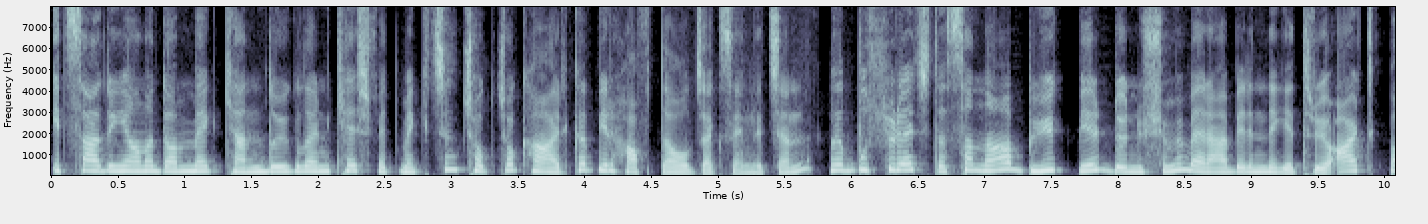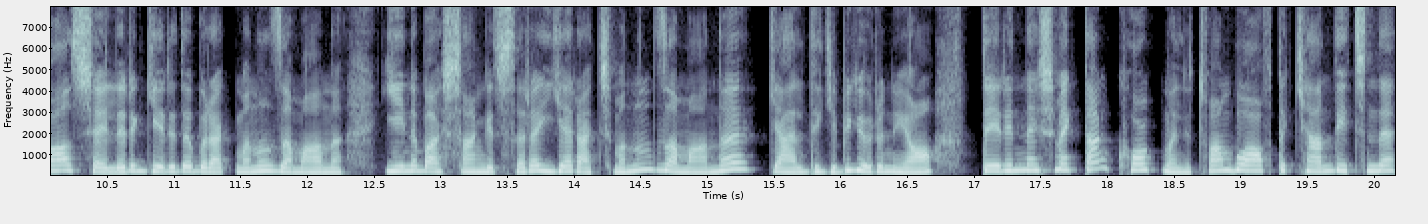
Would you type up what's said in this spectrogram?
İçsel dünyana dönmek, kendi duygularını keşfetmek için çok çok harika bir hafta olacak senin için. Ve bu süreç de sana büyük bir dönüşümü beraberinde getiriyor. Artık bazı şeyleri geride bırakmanın zamanı, yeni başlangıçlara yer açmanın zamanı geldi gibi görünüyor. Derinleşmekten korkma lütfen. Bu hafta kendi içinde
